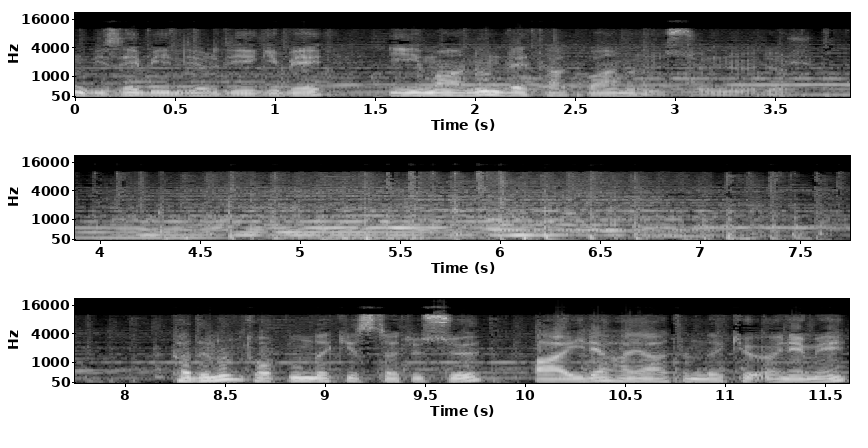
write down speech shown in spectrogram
bize bildirdiği gibi imanın ve takvanın üstünlüğüdür. Kadının toplumdaki statüsü, aile hayatındaki önemi,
